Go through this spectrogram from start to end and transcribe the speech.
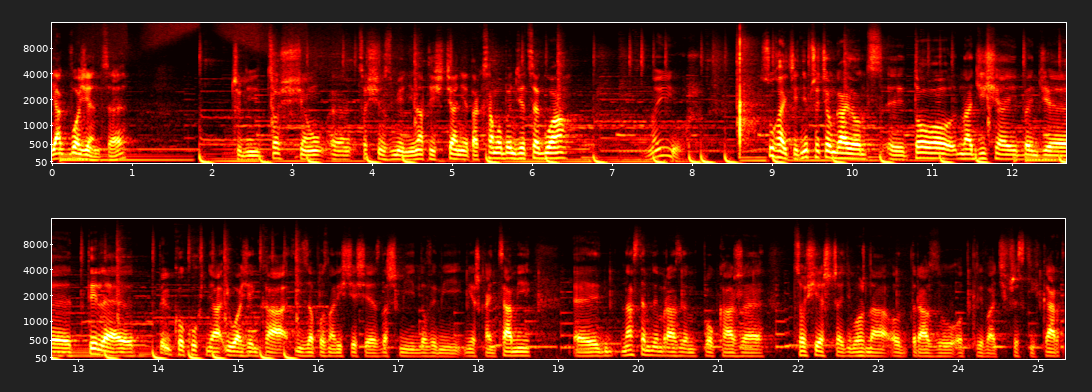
jak w łazience, czyli coś się, e, coś się zmieni. Na tej ścianie tak samo będzie cegła, no i już. Słuchajcie, nie przeciągając, y, to na dzisiaj będzie tyle. Tylko kuchnia i łazienka i zapoznaliście się z naszymi nowymi mieszkańcami. Y, Następnym razem pokażę coś jeszcze. Nie można od razu odkrywać wszystkich kart.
